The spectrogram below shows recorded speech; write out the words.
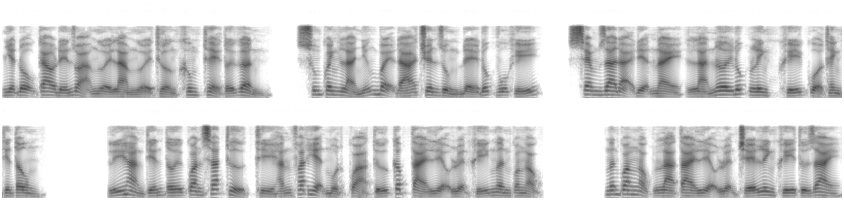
nhiệt độ cao đến dọa người làm người thường không thể tới gần, xung quanh là những bệ đá chuyên dùng để đúc vũ khí, xem ra đại điện này là nơi đúc linh khí của Thanh Thiên Tông. Lý Hàn tiến tới quan sát thử thì hắn phát hiện một quả tứ cấp tài liệu luyện khí ngân quang ngọc. Ngân quang ngọc là tài liệu luyện chế linh khí tứ giai,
